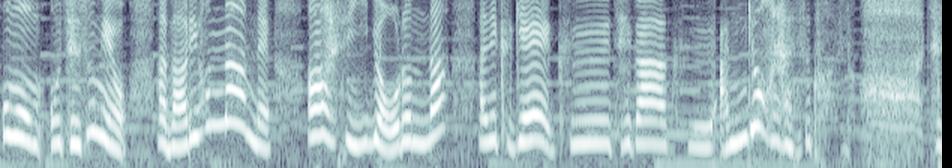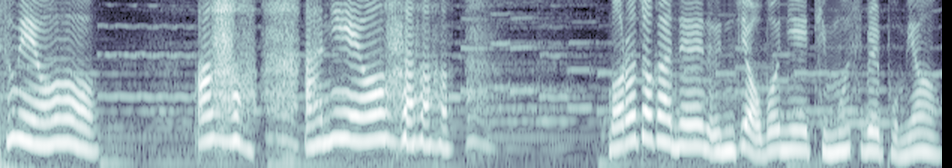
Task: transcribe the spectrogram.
어머, 어, 죄송해요. 아, 말이 헛나왔네. 아, 입이 얼었나? 아니, 그게, 그, 제가 그, 안경을 안 쓰고 와서. 죄송해요. 아, 아니에요. 멀어져가는 은지 어머니의 뒷모습을 보며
